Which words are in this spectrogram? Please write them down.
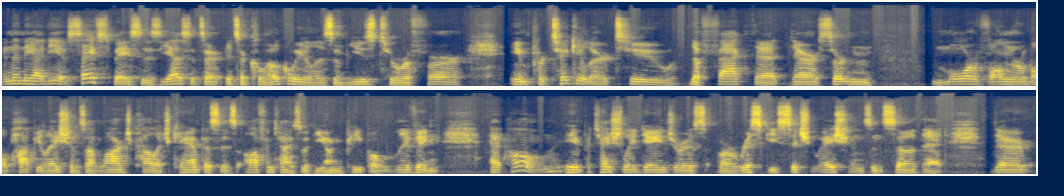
And then the idea of safe spaces, yes, it's a it's a colloquialism used to refer in particular to the fact that there are certain more vulnerable populations on large college campuses, oftentimes with young people living at home in potentially dangerous or risky situations. And so that there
